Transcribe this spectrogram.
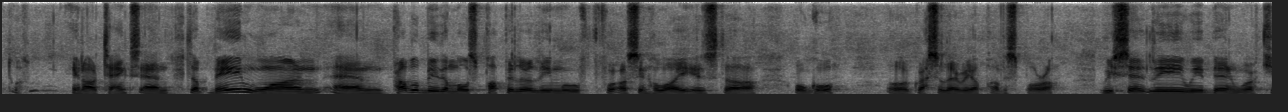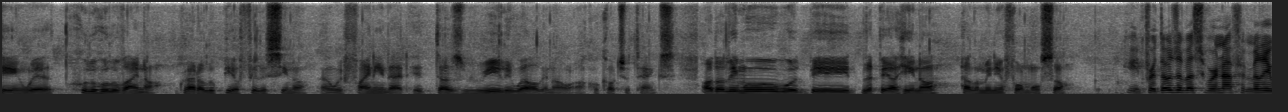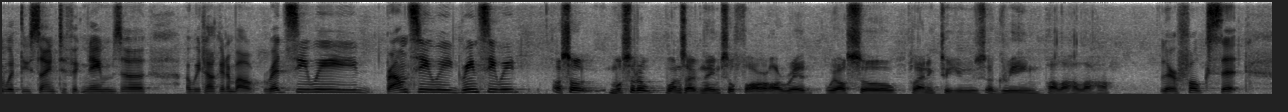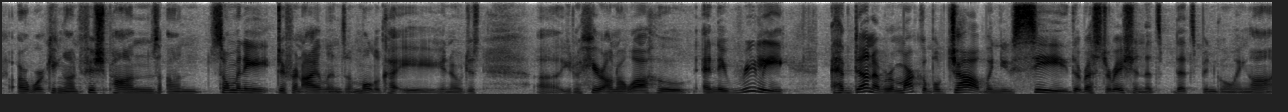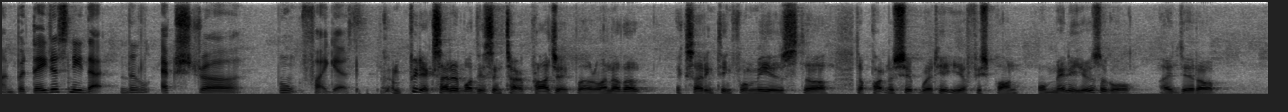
in our tanks. And the main one, and probably the most popular limu for us in Hawaii, is the ogo, or Gracilaria parvispora. Recently, we've been working with Hulu Hulu Vaina, Grateloupia filicina, and we're finding that it does really well in our aquaculture tanks. Other limu would be Lepeahina, Halymenia formosa. Okay, and for those of us who are not familiar with these scientific names, uh, are we talking about red seaweed, brown seaweed, green seaweed? Oh, so most of the ones I've named so far are red. We're also planning to use a green palahalaha. There are folks that are working on fish ponds on so many different islands, on Molokai, you know, just uh, you know here on Oahu, and they really have done a remarkable job when you see the restoration that's that's been going on. But they just need that little extra oomph, I guess. I'm pretty excited about this entire project, but another exciting thing for me is the, the partnership with He'eia Fish Pond. Well, many years ago, I did a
